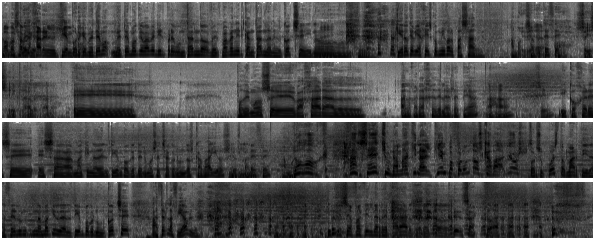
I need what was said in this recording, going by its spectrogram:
Vamos a viajar en el tiempo. Porque me temo, me temo que va a venir preguntando, va a venir cantando en el coche y no. Quiero que viajéis conmigo al pasado. Ah, muy bien. ¿Os apetece? Oh, sí, sí, claro, claro. Eh, podemos eh, bajar al, al garaje de la RPA. Ajá y coger ese, esa máquina del tiempo que tenemos hecha con un dos caballos, si os parece. Ah, Doc, ¿has hecho una máquina del tiempo con un dos caballos? Por supuesto, Marty, de hacer una máquina del tiempo con un coche, hacerla fiable. y que sea fácil de reparar, sobre todo. Exacto.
